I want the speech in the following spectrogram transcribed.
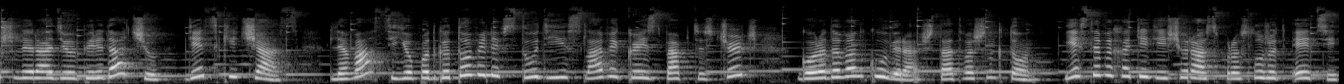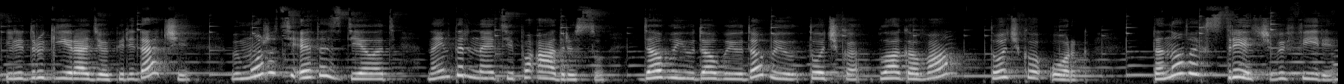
Слушали радиопередачу «Детский час». Для вас ее подготовили в студии Slavic Grace Baptist Church города Ванкувера, штат Вашингтон. Если вы хотите еще раз прослушать эти или другие радиопередачи, вы можете это сделать на интернете по адресу www.blagovam.org. До новых встреч в эфире!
